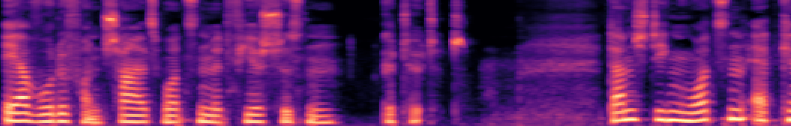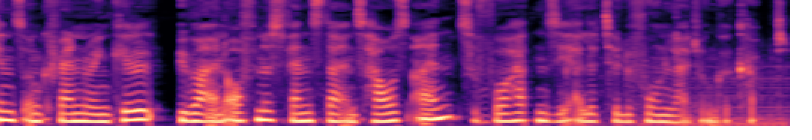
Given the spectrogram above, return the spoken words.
er wurde von Charles Watson mit vier Schüssen getötet. Dann stiegen Watson, Atkins und Cranwinkle über ein offenes Fenster ins Haus ein. Zuvor hatten sie alle Telefonleitungen gekappt.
